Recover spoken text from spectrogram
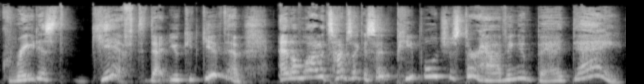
greatest gift that you could give them. And a lot of times, like I said, people just are having a bad day.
